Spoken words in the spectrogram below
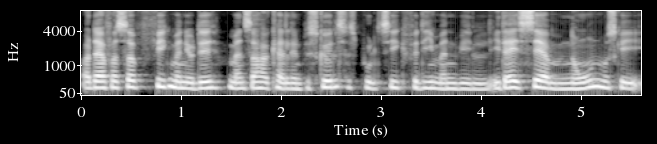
Og derfor så fik man jo det, man så har kaldt en beskyttelsespolitik, fordi man vil i dag ser nogen måske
